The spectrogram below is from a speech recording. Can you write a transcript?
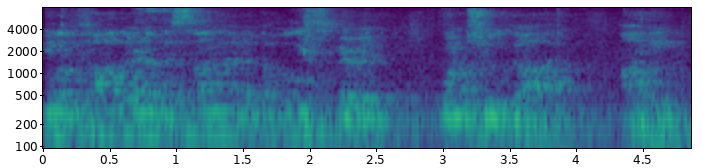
name of the Father, and of the Son, and of the Holy Spirit, one true God. Amen.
